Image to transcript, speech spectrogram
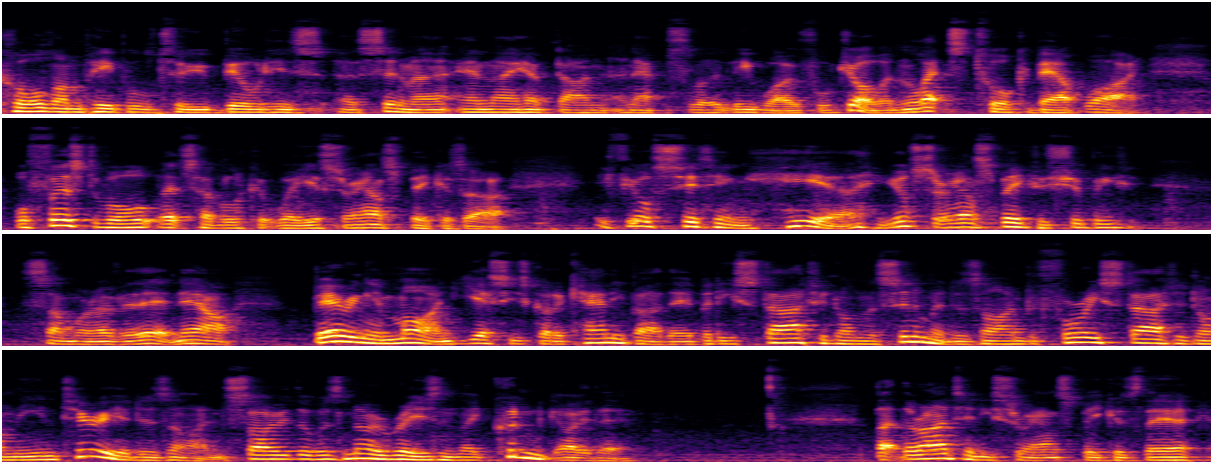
called on people to build his uh, cinema and they have done an absolutely woeful job. And let's talk about why. Well, first of all, let's have a look at where your surround speakers are. If you're sitting here, your surround speakers should be somewhere over there. Now, bearing in mind, yes, he's got a candy bar there, but he started on the cinema design before he started on the interior design. So there was no reason they couldn't go there. But there aren't any surround speakers there,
